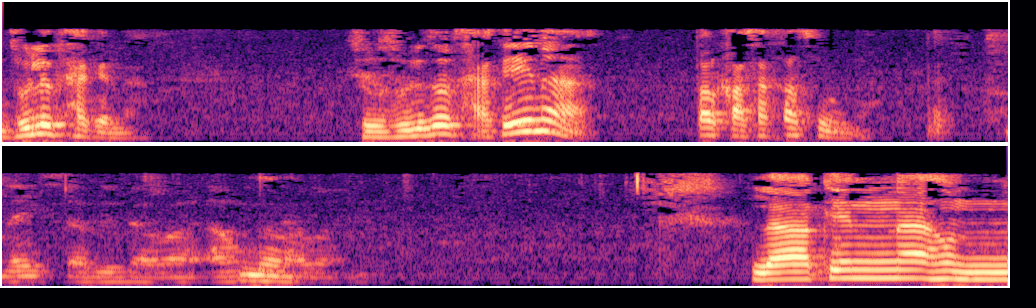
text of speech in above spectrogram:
ঝুলে থাকে না সে ঝুলে তো থাকেই না তার কাছাকাছিও না লাইসা বিদাওয়া আও না। বিদাওয়া لكنهن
